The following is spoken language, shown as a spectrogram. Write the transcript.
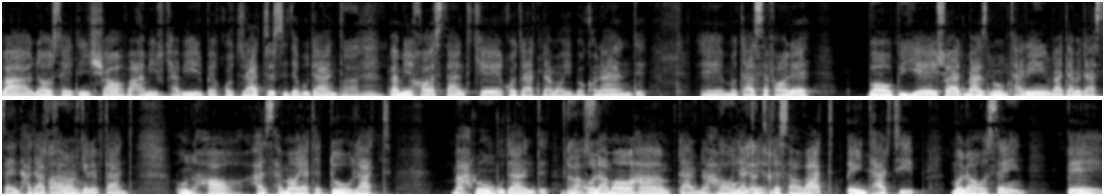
و ناصرالدین شاه و امیر کبیر به قدرت رسیده بودند بله. و می‌خواستند که قدرت نمایی بکنند. متاسفانه بابیه شاید مظلوم ترین و دم دست این هدف قرار گرفتند اونها از حمایت دولت محروم بودند و درست. علما هم در نهایت. قصاوت به این ترتیب ملا حسین به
